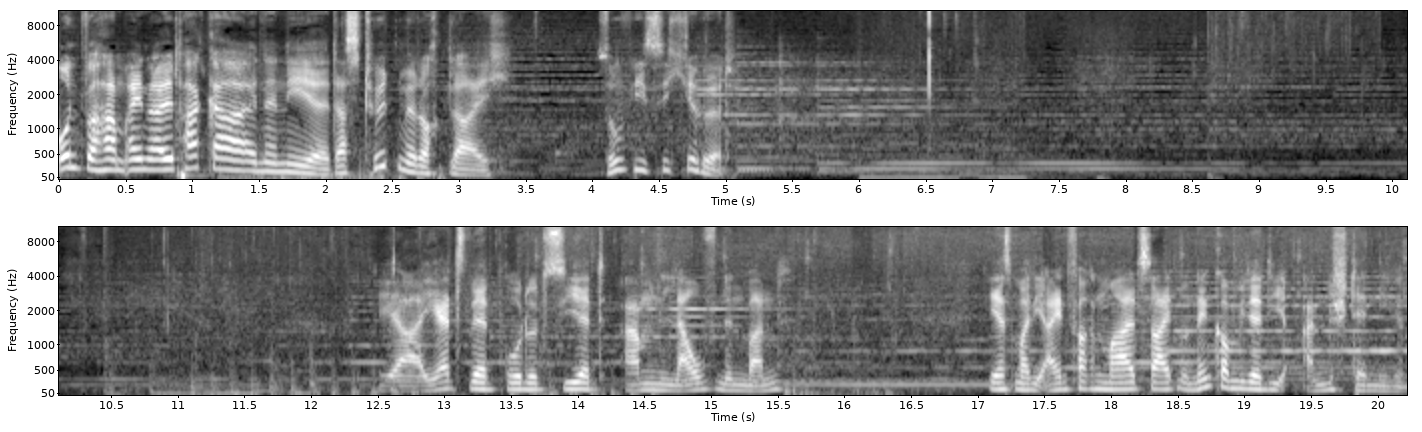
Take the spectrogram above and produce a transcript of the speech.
Und wir haben einen Alpaka in der Nähe. Das töten wir doch gleich. So wie es sich gehört. Ja, jetzt wird produziert am laufenden Band. Erstmal die einfachen Mahlzeiten und dann kommen wieder die anständigen.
